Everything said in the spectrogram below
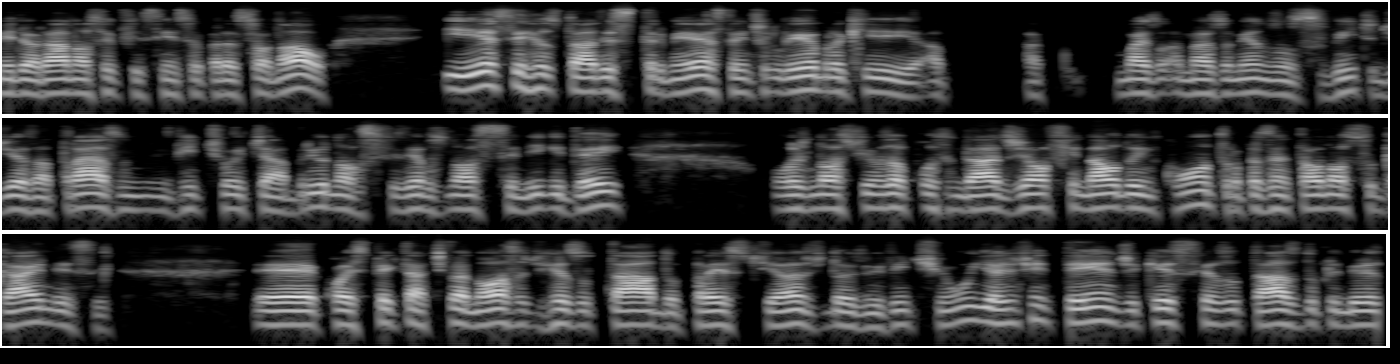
melhorar nossa eficiência operacional. E esse resultado desse trimestre, a gente lembra que a, a, mais, mais ou menos uns 20 dias atrás, no 28 de abril, nós fizemos nosso CEMIG Day, onde nós tivemos a oportunidade de, ao final do encontro, apresentar o nosso guidance é, com a expectativa nossa de resultado para este ano de 2021, e a gente entende que esses resultados do primeiro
